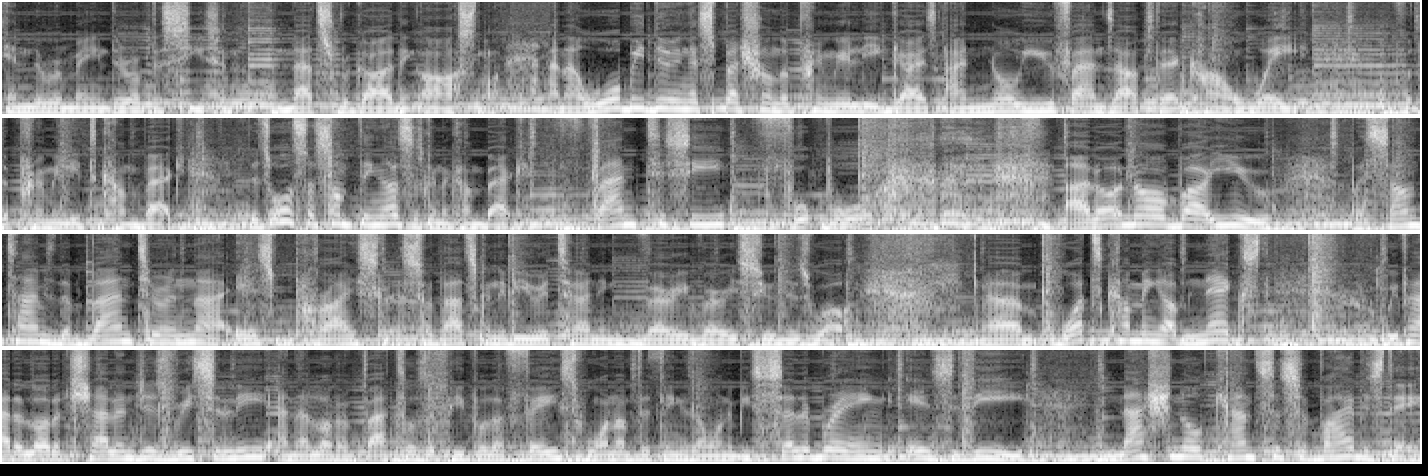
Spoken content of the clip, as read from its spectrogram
in the remainder of the season. And that's regarding Arsenal. And I will be doing a special on the Premier League, guys. I know you fans out there can't wait for the Premier League to come back. There's also something else that's going to come back. Fantasy football. I don't know about you, but sometimes the banter in that is priceless. So that's going to be returning very, very soon as well. Um, what's coming up next? We've had a lot of challenges recently and a lot of battles that people have faced. One of the things I want to be celebrating is the National Cancer Survivors Day,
